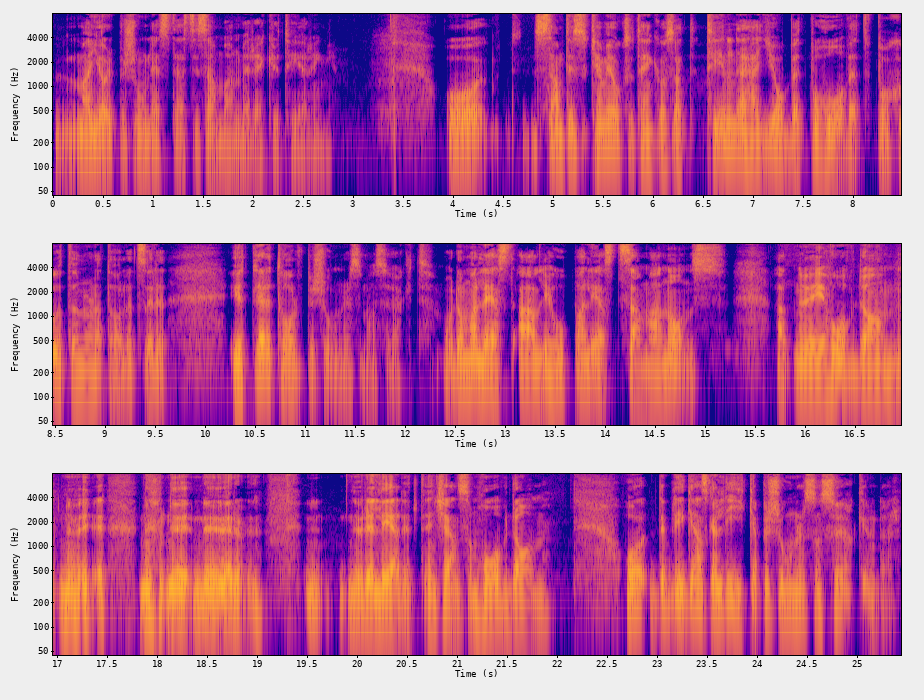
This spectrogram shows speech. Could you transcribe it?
man gör ett personlighetstest i samband med rekrytering. Och Samtidigt kan vi också tänka oss att till det här jobbet på hovet på 1700-talet så är det ytterligare 12 personer som har sökt. Och de har läst, allihopa har läst samma annons. Att nu är hovdam, nu är, nu, nu, nu, är det, nu är det ledigt en tjänst som hovdam. Och det blir ganska lika personer som söker den där.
